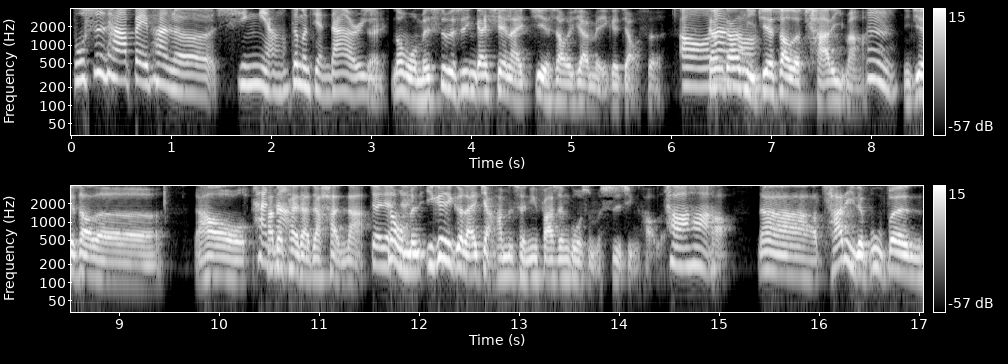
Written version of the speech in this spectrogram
不是他背叛了新娘这么简单而已。那我们是不是应该先来介绍一下每一个角色？哦，刚刚你介绍了查理嘛？嗯，你介绍了。然后他的太太叫汉娜，对对。那我们一个一个来讲，他们曾经发生过什么事情？好了，好啊，好啊。好，那查理的部分，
